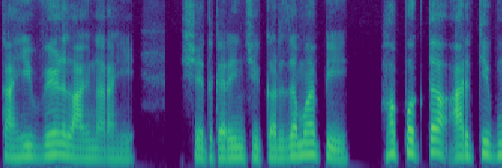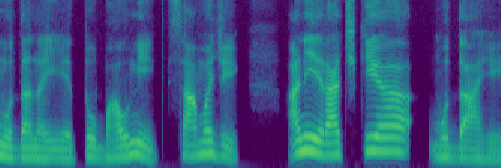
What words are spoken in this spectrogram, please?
काही वेळ लागणार आहे. शेतकऱ्यांची कर्जमाफी हा फक्त आर्थिक मुद्दा नाहीये तो भावनिक सामाजिक आणि राजकीय मुद्दा आहे.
